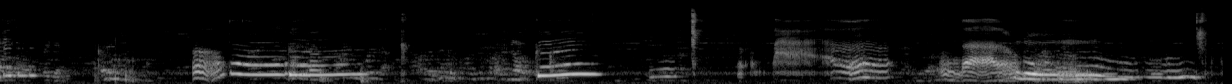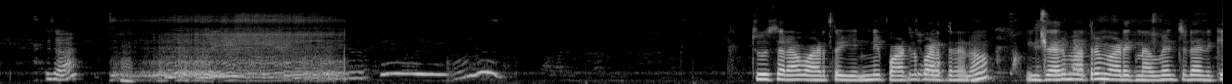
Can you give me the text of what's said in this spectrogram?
对对。చూసారా? వాడితో ఎన్ని పాటలు పాడుతున్నానో. ఈసారి మాత్రం వాడికి నవ్వించడానికి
